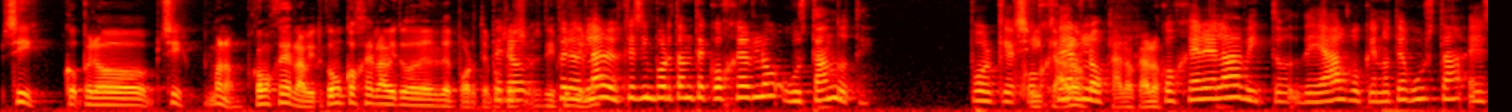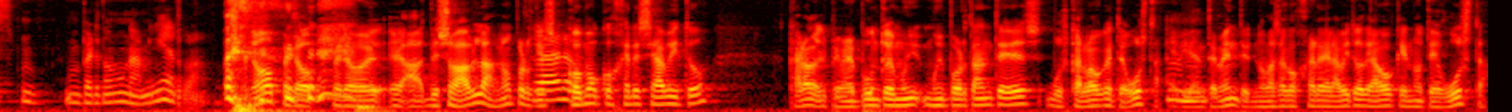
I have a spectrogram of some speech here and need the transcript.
Sí, co- pero sí, bueno, cómo coger el hábito, cómo coger el hábito del deporte, porque Pero, es difícil. pero ¿no? claro, es que es importante cogerlo gustándote. Porque Sí, cogerlo, claro, claro. coger el hábito de algo que no te gusta es, mm, perdón, una mierda. No, pero, pero eh, eh, de eso habla, ¿no? Porque es cómo coger ese hábito. Claro, el primer punto muy, muy importante es buscar algo que te gusta, evidentemente. No vas a coger el hábito de algo que no te gusta.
